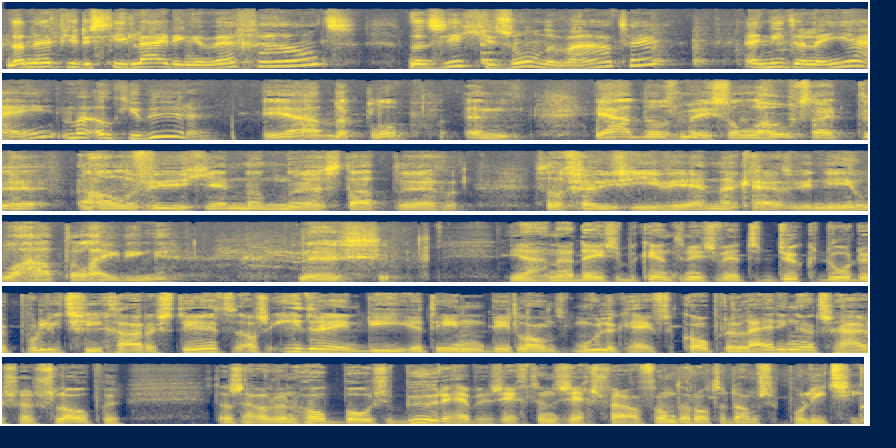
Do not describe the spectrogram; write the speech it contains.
Dan heb je dus die leidingen weggehaald. Dan zit je zonder water. En niet alleen jij, maar ook je buren. Ja, dat klopt. En ja, dat is meestal hooguit uh, een half uurtje. En dan uh, staat, uh, staat Geus hier weer. En dan krijgen we weer nieuwe waterleidingen. Dus... Ja, na deze bekentenis werd Duk door de politie gearresteerd. Als iedereen die het in dit land moeilijk heeft... de koperen leiding uit zijn huis zou slopen... dan zouden we een hoop boze buren hebben, zegt een zegsvrouw van de Rotterdamse politie.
